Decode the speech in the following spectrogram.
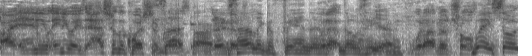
right. Any, anyways, ask her the question, bro. sound, all right. There sounded troll- like a fan that, Without- that was hating yeah. me. Without no trolls. Wait, so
